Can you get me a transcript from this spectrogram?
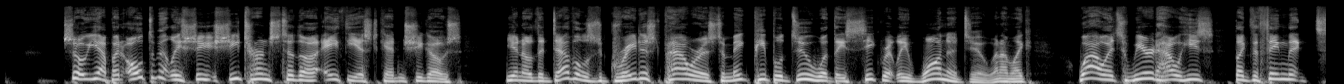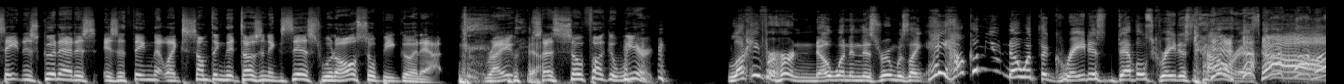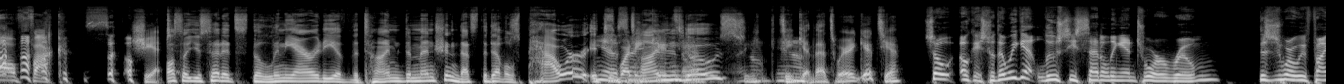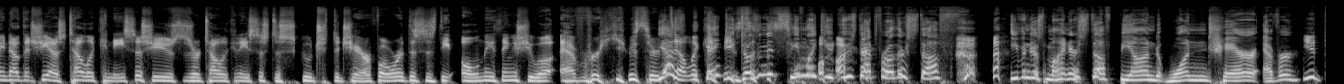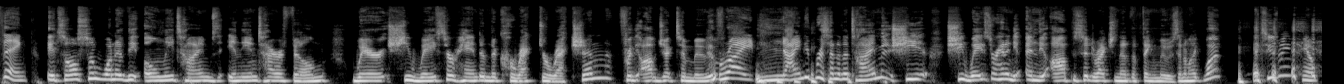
So yeah, but ultimately she she turns to the atheist kid and she goes, you know, the devil's greatest power is to make people do what they secretly want to do. And I'm like, wow, it's weird how he's like the thing that Satan is good at is is a thing that like something that doesn't exist would also be good at, right? So that's so fucking weird. Lucky for her, no one in this room was like, hey, how come know what the greatest devil's greatest power is? oh, fuck. So Shit. Also, you said it's the linearity of the time dimension. That's the devil's power. It's Yeah, as what time gets, yeah. goes. He that's where it gets you. So, okay, so then we get Lucy settling into her room. This is where we find out that she has telekinesis. She uses her telekinesis to scooch the chair forward. This is the only thing she will ever use her Yes, telekinesis. thank you. Doesn't it seem like you'd use that for other stuff? Even just minor stuff beyond one chair ever? You'd think. It's also one of the only times in the entire film where she waves her hand in the correct direction for the object to move. Right. 90% of the time, she she waves her hand in the, in the opposite direction that the thing moves. And I'm like, what? Excuse me? You know,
